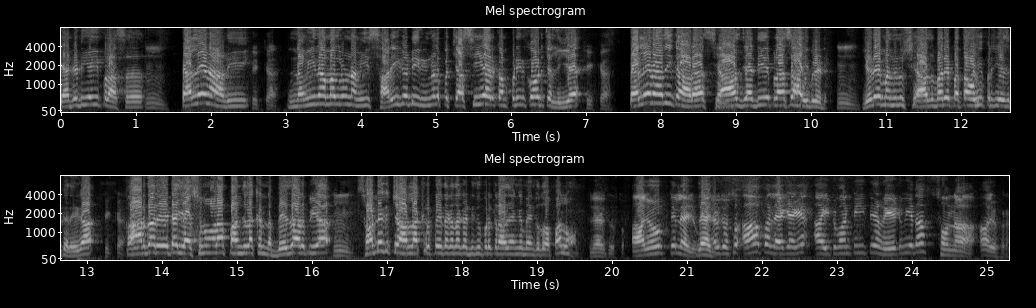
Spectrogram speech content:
ZDI ਪਲੱਸ ਹੂੰ। ਪਹਿਲੇ ਨਾਂ ਦੀ ਠੀਕ ਹੈ ਨਵੀਂ ਦਾ ਮਤਲਬ ਨਵੀਂ ਸਾਰੀ ਗੱਡੀ ਰੀਨਲ 85000 ਕੰਪਨੀ ਰਿਕਾਰਡ ਚੱਲੀ ਹੈ। ਠੀਕ ਹੈ ਪਹਿਲੇ ਨਾਂ ਦੀ ਕਾਰ ਹੈ। ਸਿਆਜ਼ ZDI ਪਲੱਸ ਹਾਈਬ੍ਰਿਡ ਜਿਹੜੇ ਬੰਦੇ ਨੂੰ ਸਿਆਜ਼ ਬਾਰੇ ਪਤਾ ਉਹੀ ਪਰਚੇਜ਼ ਕਰੇਗਾ। ਕਾਰ ਦਾ ਰੇਟ ਹੈ ਯੈਸਨੋ ਵਾਲਾ 5 ਲੱਖ 90000 ਰੁਪਿਆ ਹੂੰ। ਸਾਢੇ ਕੁ 4 ਲੱਖ ਰੁਪਏ ਤੱਕ ਦਾ ਗੱਡੀ ਦੇ ਉੱਪਰ ਕਰਾ ਦੇਾਂਗੇ ਬੈਂਕ ਤੋਂ ਆਪਾਂ ਲੋਨ ਲੈ ਦੋਸਤੋ ਆ ਜਾਓ ਤੇ ਲੈ ਜਾਓ। ਲੈ ਲੈ ਵੀ ਦੋਸਤੋ ਆ ਆਪਾਂ ਲੈ ਕੇ ਆ ਗਏ i20 ਤੇ ਰੇਟ ਵੀ ਇਹਦਾ ਸੋਨ ਵਾਲਾ। ਆ ਜਾਓ ਫਿਰ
